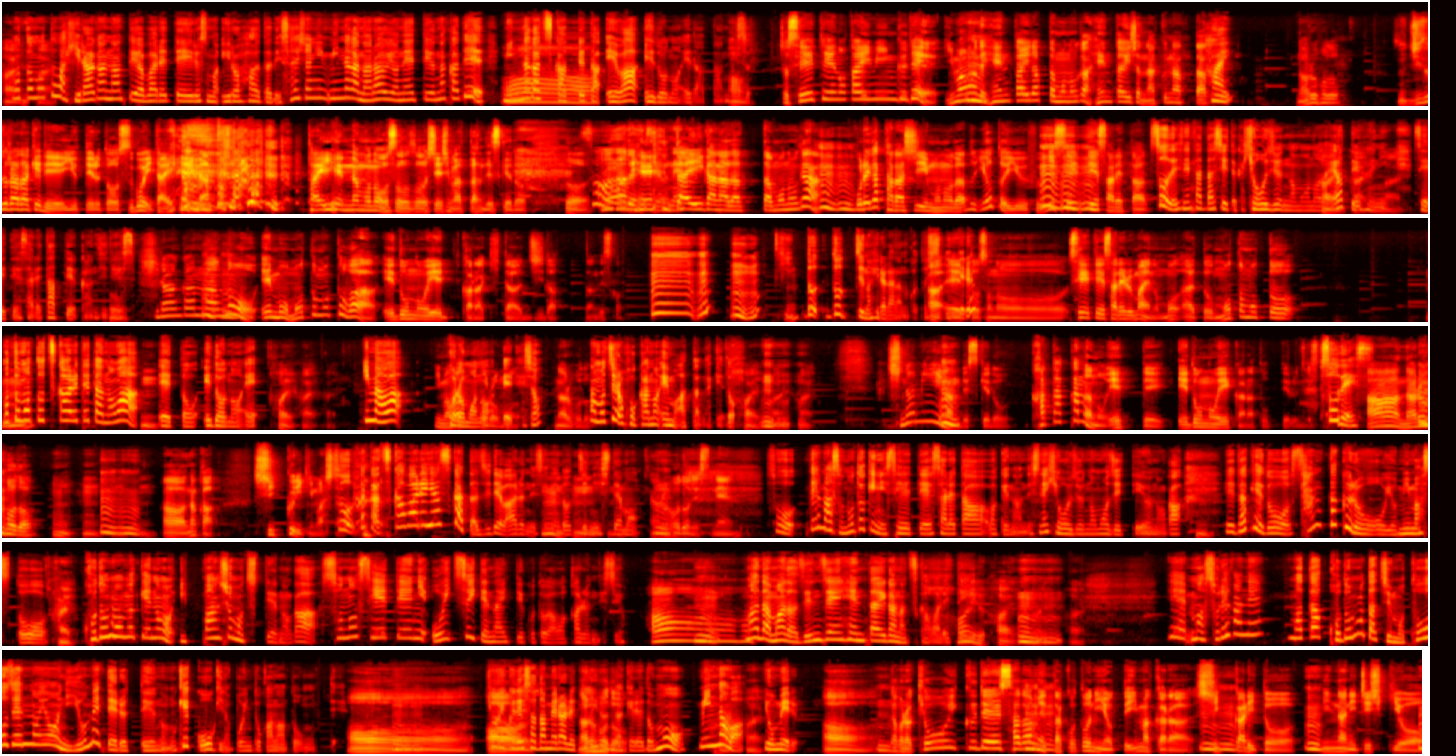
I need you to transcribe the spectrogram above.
な。もともとはひらがなって呼ばれているその色は歌で最初にみんなが習うよねっていう中でみんなが使ってた絵は江戸の絵だったんです。じゃあ制定のタイミングで今まで変態だったものが変態じゃなくなった、はい。なるほど字面だけで言ってるとすごい大変な 大変なものを想像してしまったんですけど。そう。ね。今まで変態仮名だったものが、うんうん。これが正しいものだよというふうに制定された、そうですね。正しいというか標準のものだよっていうふうにはいはい。はい制定されたっていう感じです。ひらがなの絵ももともとは江戸の絵から来た字だったんですか？うーん、うん、うん？ど、どっちのひらがなのこと知ってる？あえっ、とその制定される前のもあともともともともと使われてたのは、うん。えっ、と、江戸の絵。はいはいはい。今は衣の絵でしょ？なるほど。まあ、もちろん他の絵もあったんだけど。はいはいうんうんはいちなみになんですけど、カタカナの絵って江戸の絵から取ってるんですか？そうです。ああなるほど、うん。うんうんうんああなんかしっくりきました。そう、だから使われやすかった字ではあるんですよね、うんどっちにしても。うん。なるほど。どですね、そう。で、まあ、その時に制定されたわけなんですね、標準の文字っていうのが。うん。でだけど、サンタクローを読みますと、はい。子供向けの一般書物っていうのが、その制定に追いついてないっていうことがわかるんですよ。うん。まだまだ全然変態仮名使われている。でまあそれがねまた子供たちも当然のように読めてるっていうのも結構大きなポイントかなと思って。あー、教育で定められているんだけれどもみんなは読める、あー、うん。だから教育で定めたことによって今からしっかりとうん。みんなに知識を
